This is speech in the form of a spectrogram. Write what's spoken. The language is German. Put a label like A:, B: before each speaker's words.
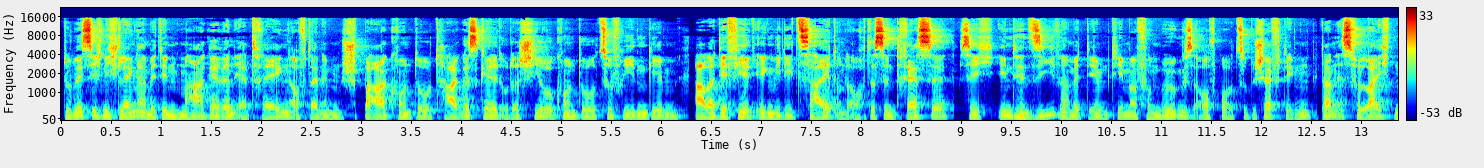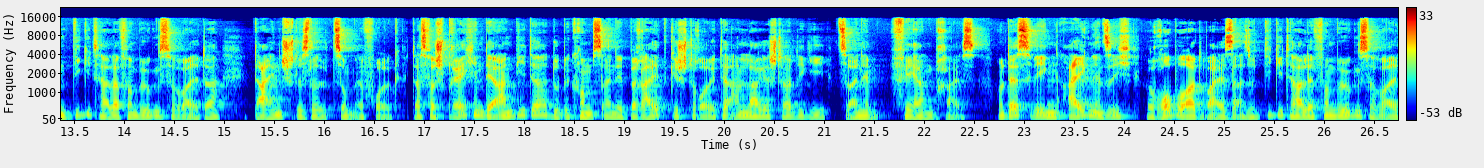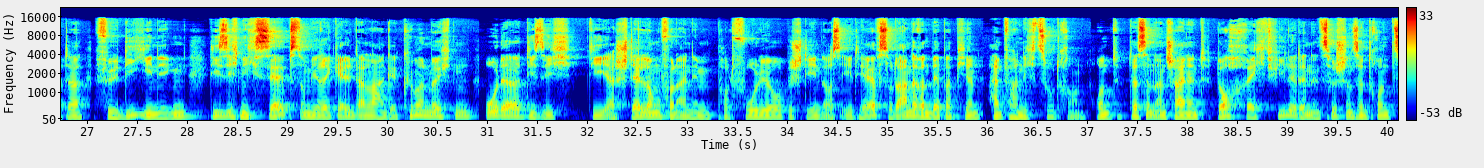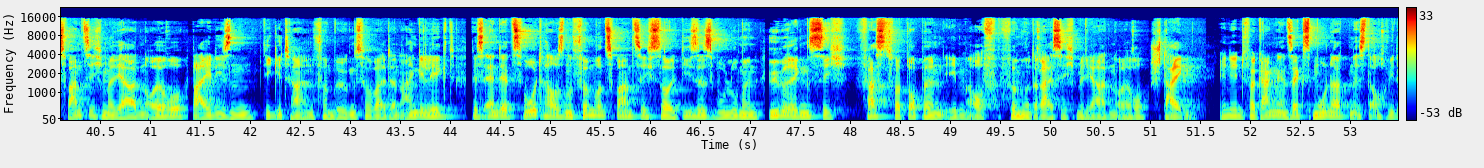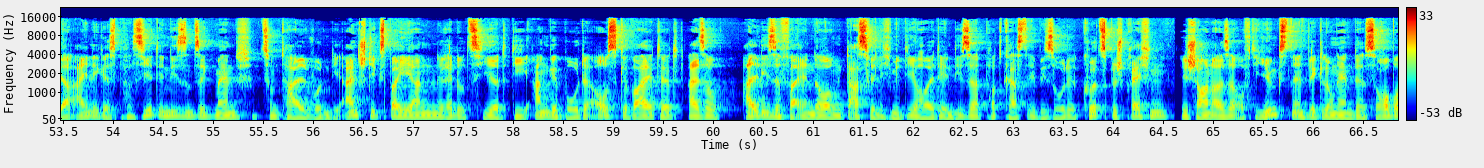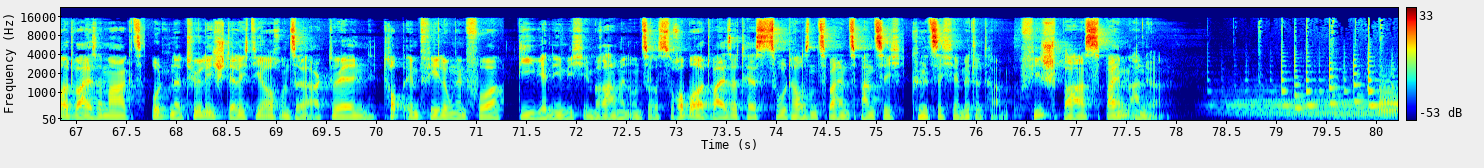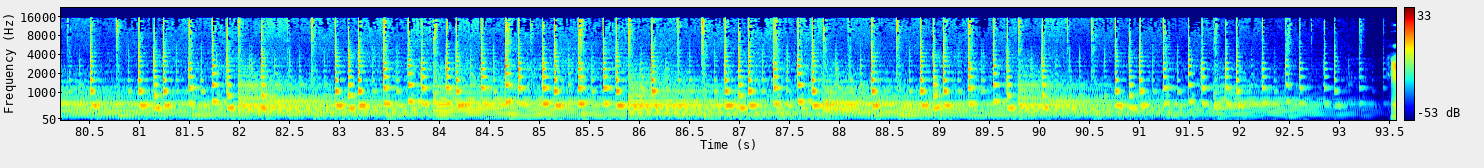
A: Du willst dich nicht länger mit den mageren Erträgen auf deinem Sparkonto, Tagesgeld oder Girokonto zufrieden geben, aber dir fehlt irgendwie die Zeit und auch das Interesse, sich intensiver mit dem Thema Vermögensaufbau zu beschäftigen, dann ist vielleicht ein digitaler Vermögensverwalter dein Schlüssel zum Erfolg. Das Versprechen der Anbieter, du bekommst eine breit gestreute Anlagestrategie zu einem fairen Preis. Und deswegen eignen sich Robo-Advisor, also digitale Vermögensverwalter, für diejenigen, die sich nicht selbst um ihre Geldanlage kümmern möchten oder die sich die Erstellung von einem Portfolio bestehend aus ETFs oder anderen Wertpapieren einfach nicht zutrauen. Und das sind anscheinend doch recht viele, denn inzwischen sind rund 20 Milliarden Euro bei diesen digitalen Vermögensverwaltern angelegt. Bis Ende 2025 soll dieses Volumen übrigens sich fast verdoppeln, eben auf 35 Milliarden Euro steigen. In den vergangenen sechs Monaten ist auch wieder einiges passiert in diesem Segment. Zum Teil wurden die Einstiegsbarrieren reduziert, die Angebote ausgeweitet. Also all diese Veränderungen, das will ich mit dir heute in dieser Podcast-Episode kurz besprechen. Wir schauen also auf die jüngsten Entwicklungen des Robo-Advisor-Markts und natürlich stelle ich dir auch unsere aktuellen Top-Empfehlungen vor, die wir nämlich im Rahmen unseres Robo-Advisor-Tests 2022 kürzlich ermittelt haben. Viel Spaß beim Anhören.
